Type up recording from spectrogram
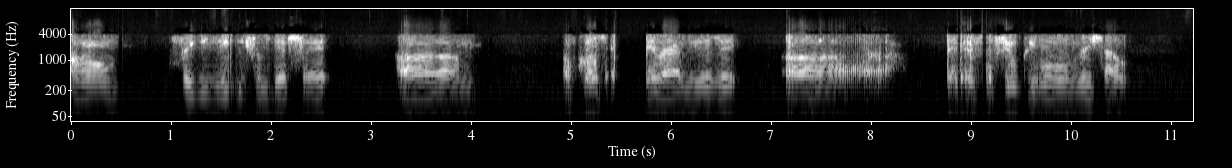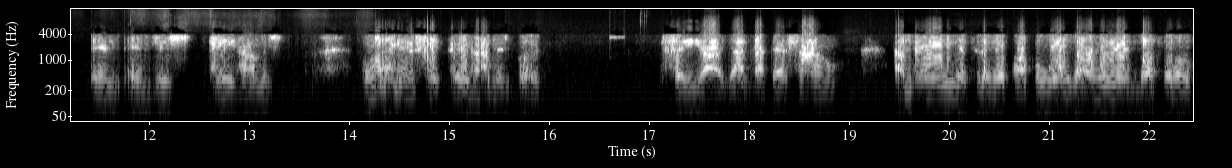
um, Freekey Zekey from Dipset, um, of course, A-Rap Music, uh, it's a few people who reached out and, and just pay homage. One of them say pay homage, but say y'all y'all got that sound. I mean, we went to the hip hop awards out here in Buffalo.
